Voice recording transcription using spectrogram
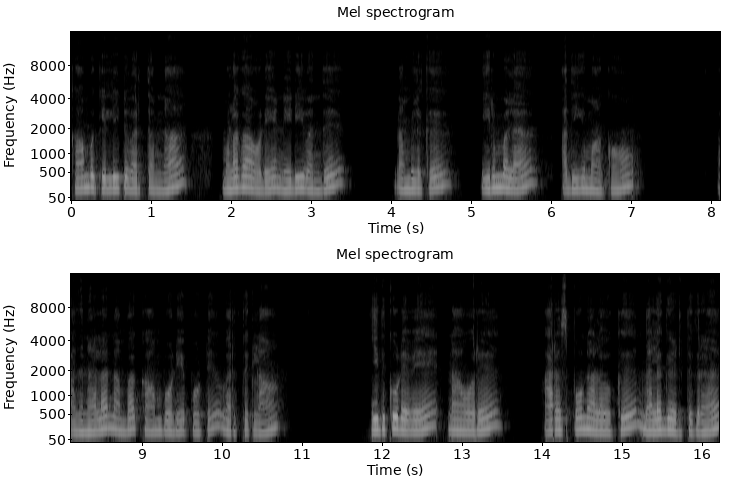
காம்பு கிள்ளிட்டு வறுத்தோம்னா மிளகாவுடைய நெடி வந்து நம்மளுக்கு இரும்பலை அதிகமாக்கும். அதனால் நம்ம காம்போடையே போட்டு வறுத்துக்கலாம். இது கூடவே நான் ஒரு அரை ஸ்பூன் அளவுக்கு மிளகு எடுத்துக்கிறேன்.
